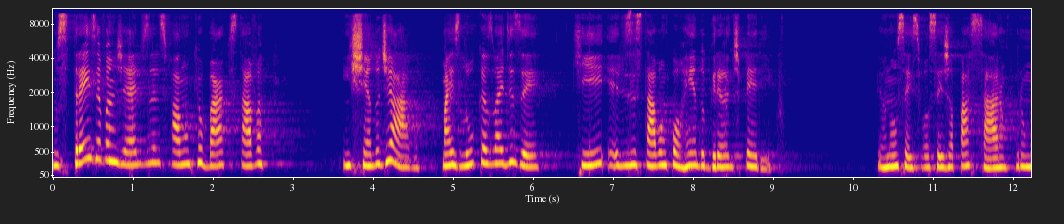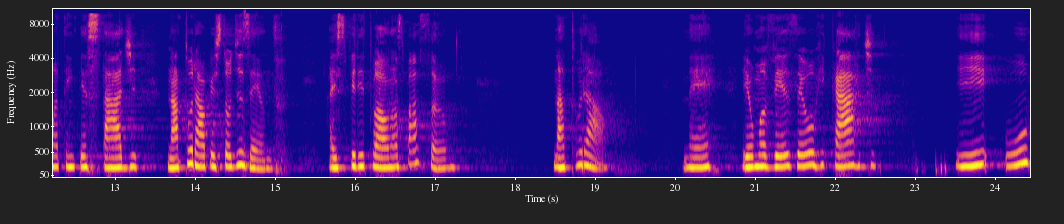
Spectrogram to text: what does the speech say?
Nos três evangelhos, eles falam que o barco estava enchendo de água, mas Lucas vai dizer que eles estavam correndo grande perigo. Eu não sei se vocês já passaram por uma tempestade natural que eu estou dizendo. A espiritual nós passamos. Natural, né? Eu uma vez eu, Ricardo e o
